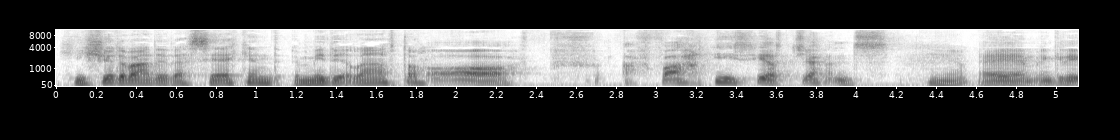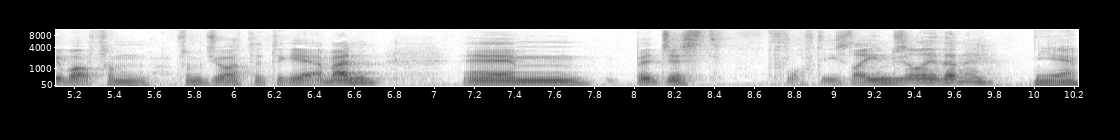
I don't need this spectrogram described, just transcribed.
he should have added a second immediately after. Oh, a far easier chance. Yeah. Um, and great work from from Jota to get him in. Um, but just fluffed his lines really, didn't he? Yeah.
